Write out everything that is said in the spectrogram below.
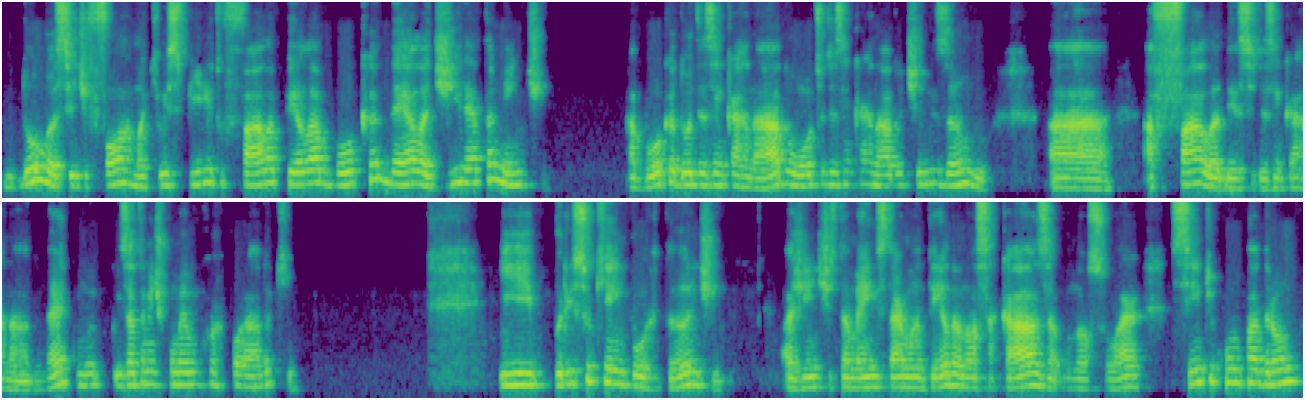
doa-se de forma que o espírito fala pela boca dela diretamente. A boca do desencarnado, um outro desencarnado utilizando a a fala desse desencarnado, né? Como, exatamente como é incorporado aqui. E por isso que é importante a gente também estar mantendo a nossa casa, o nosso lar, sempre com um padrão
